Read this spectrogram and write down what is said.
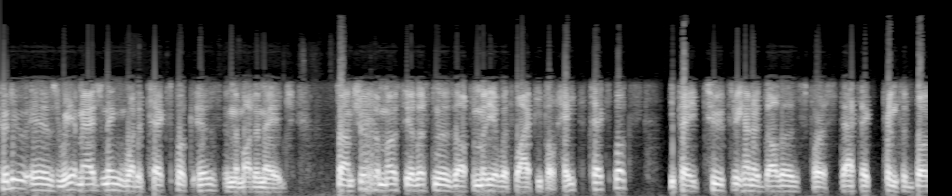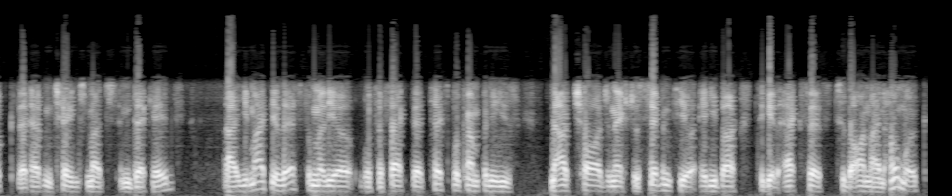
Kudu is reimagining what a textbook is in the modern age. So, I'm sure that most of your listeners are familiar with why people hate textbooks. You pay two, three hundred dollars for a static printed book that hasn't changed much in decades. Uh, you might be less familiar with the fact that textbook companies now charge an extra seventy or eighty bucks to get access to the online homework,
